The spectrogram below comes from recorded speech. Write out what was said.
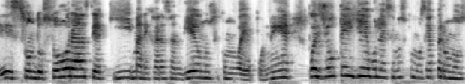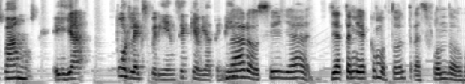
eh, son dos horas de aquí manejar a San Diego, no sé cómo vaya a poner, pues yo te llevo, le hacemos como sea, pero nos vamos. Ella, por la experiencia que había tenido. Claro, sí, ya, ya tenía como todo el trasfondo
